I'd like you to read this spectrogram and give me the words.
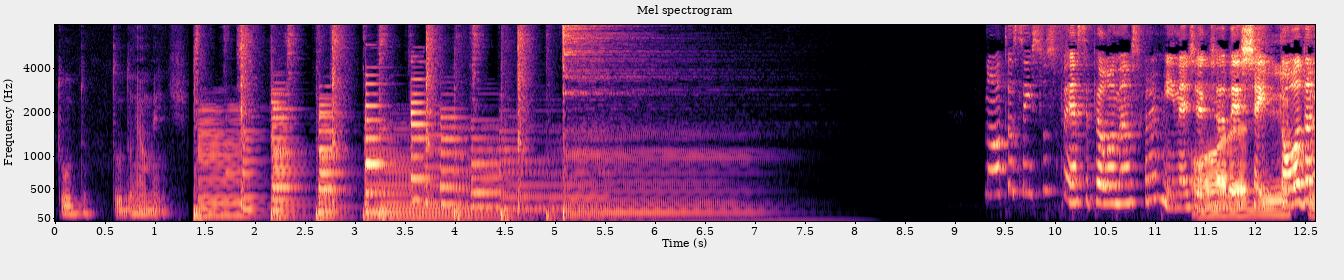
Tudo, tudo realmente. suspense, pelo menos para mim, né, gente? Já deixei de, toda.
